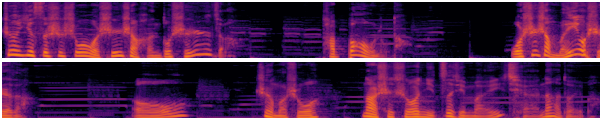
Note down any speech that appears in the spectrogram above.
这意思是说我身上很多虱子了。他暴露道：“我身上没有虱子。”哦，这么说，那是说你自己没钱呢，对吧？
